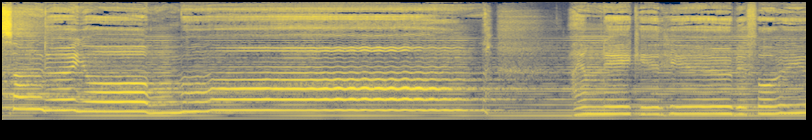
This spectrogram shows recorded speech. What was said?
under your moon. I am naked here before you,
